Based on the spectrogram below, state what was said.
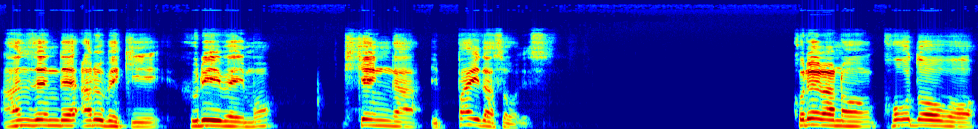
安全であるべきフリーウェイも危険がいっぱいだそうです。これらの行動を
